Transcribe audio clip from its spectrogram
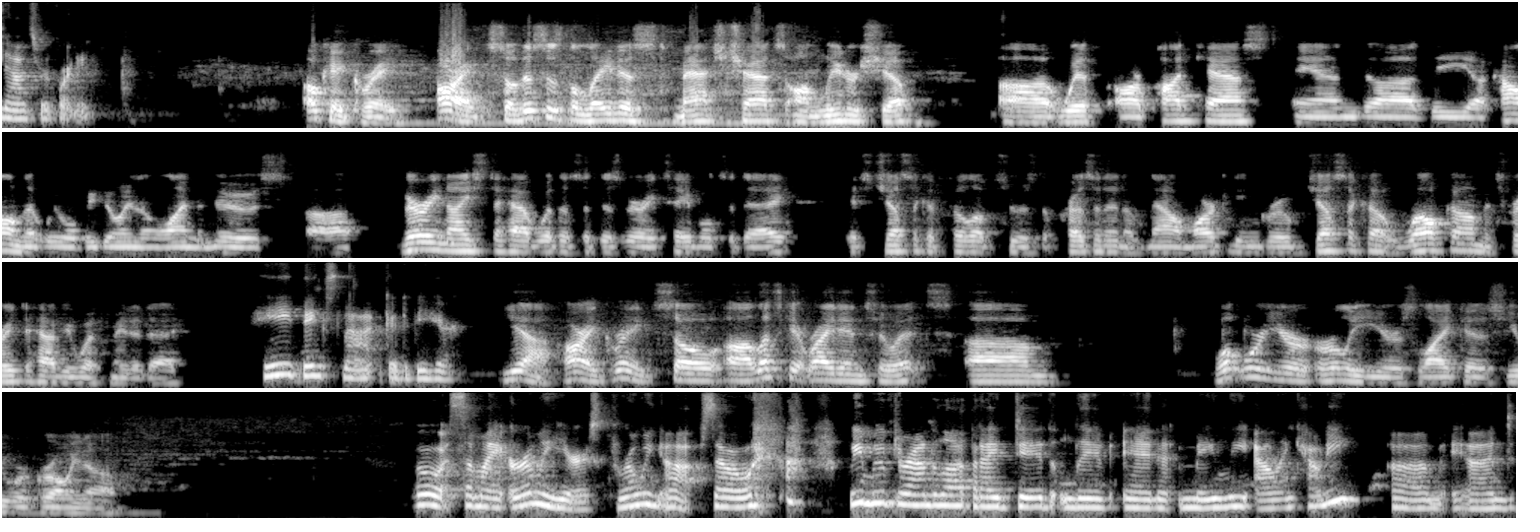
now it's recording. Okay, great. All right, so this is the latest Match Chats on Leadership uh, with our podcast and uh, the uh, column that we will be doing in the Alignment News. Uh, very nice to have with us at this very table today. It's Jessica Phillips, who is the president of Now Marketing Group. Jessica, welcome. It's great to have you with me today. Hey, thanks, Matt. Good to be here. Yeah, all right, great. So uh, let's get right into it. Um, what were your early years like as you were growing up? Oh, so my early years growing up. So we moved around a lot, but I did live in mainly Allen County um, and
